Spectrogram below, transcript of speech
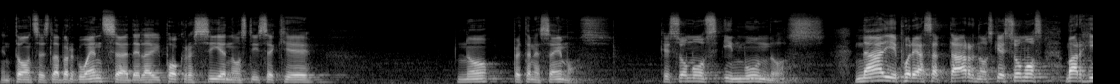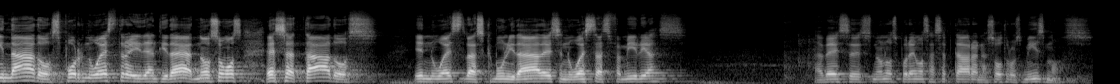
Entonces la vergüenza de la hipocresía nos dice que no pertenecemos, que somos inmundos. Nadie puede aceptarnos, que somos marginados por nuestra identidad, no somos aceptados en nuestras comunidades, en nuestras familias. A veces no nos podemos aceptar a nosotros mismos.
